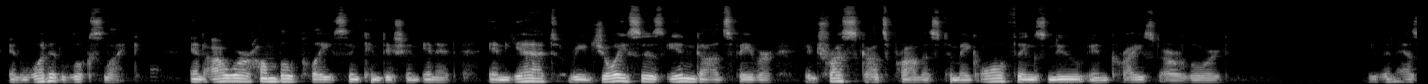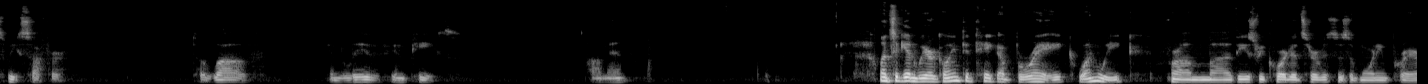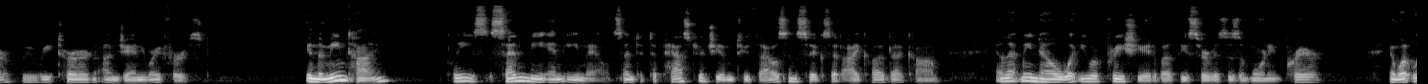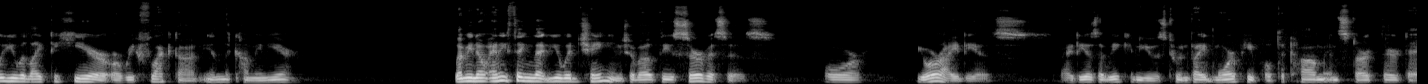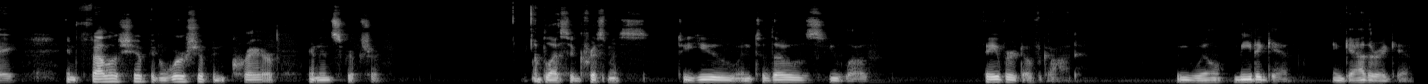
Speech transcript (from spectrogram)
and what it looks like, and our humble place and condition in it, and yet rejoices in God's favor and trusts God's promise to make all things new in Christ our Lord, even as we suffer, to love and live in peace. Amen. Once again, we are going to take a break one week from uh, these recorded services of morning prayer. We return on January 1st. In the meantime, please send me an email. Send it to PastorJim2006 at iCloud.com and let me know what you appreciate about these services of morning prayer and what you would like to hear or reflect on in the coming year. Let me know anything that you would change about these services or your ideas ideas that we can use to invite more people to come and start their day in fellowship, in worship, in prayer, and in Scripture. A blessed Christmas to you and to those you love, favored of God. We will meet again and gather again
